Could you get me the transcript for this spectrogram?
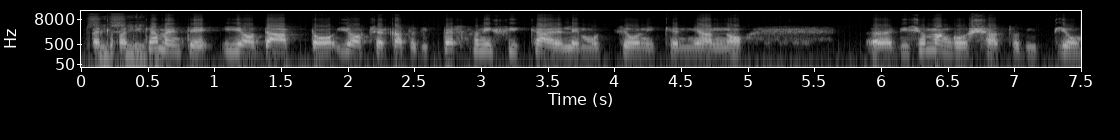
Perché sì, praticamente sì. io ho dato, io ho cercato di personificare le emozioni che mi hanno eh, diciamo angosciato di più,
